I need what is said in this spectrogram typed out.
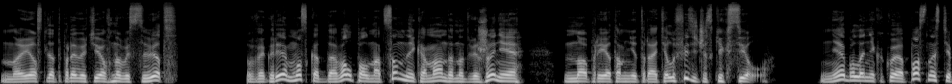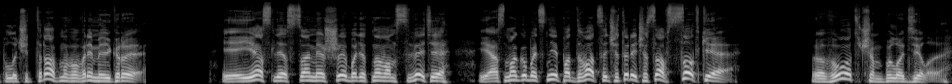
Но если отправить её в новый свет... В игре мозг отдавал полноценные команды на движение, но при этом не тратил физических сил. Не было никакой опасности получить травму во время игры. И если Сами Ши будет в новом свете, я смогу быть с ней по 24 часа в сутки! Вот в чем было дело.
